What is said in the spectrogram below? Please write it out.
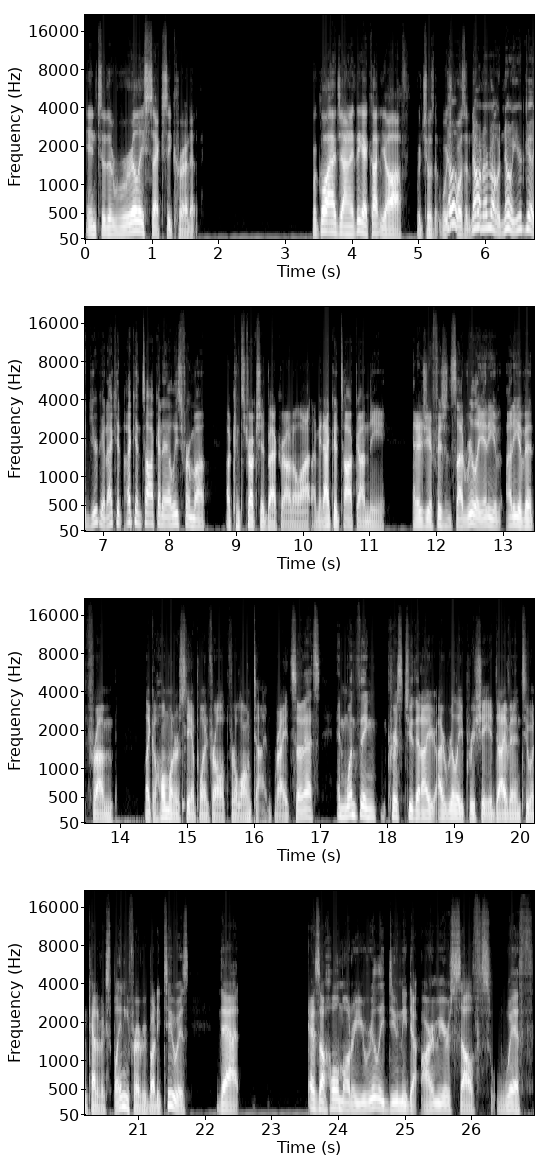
into the really sexy credit. But go ahead, John. I think I cut you off, which was which no, wasn't. No, no, no, no. You're good. You're good. I can I can talk on at least from a a construction background a lot. I mean, I could talk on the energy efficient side, really any of any of it from like a homeowner standpoint for all, for a long time, right? So that's and one thing, Chris, too, that I, I really appreciate you diving into and kind of explaining for everybody too is that as a homeowner, you really do need to arm yourselves with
